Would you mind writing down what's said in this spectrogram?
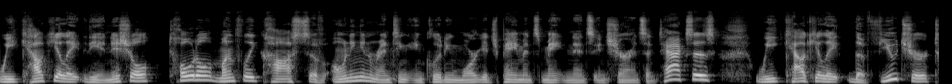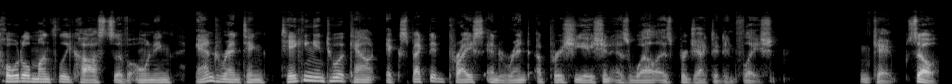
we calculate the initial total monthly costs of owning and renting, including mortgage payments, maintenance, insurance, and taxes. We calculate the future total monthly costs of owning and renting, taking into account expected price and rent appreciation as well as projected inflation. Okay, so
